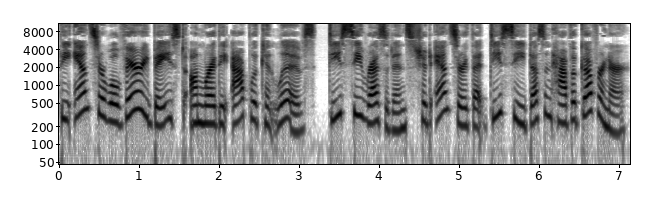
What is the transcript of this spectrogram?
The answer will vary based on where the applicant lives. DC residents should answer that DC doesn't have a governor.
